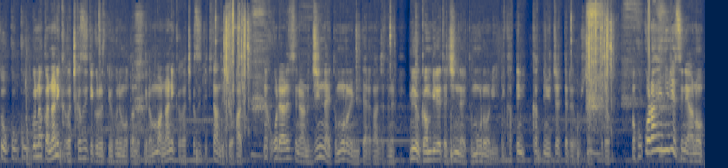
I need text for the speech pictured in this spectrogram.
そう、ここ、なんか何かが近づいてくるっていうふうに思ったんですけど、まあ、何かが近づいてきたんでしょう。はい。なんかこれあれですね、あの、陣内智則みたいな感じですね、目をがんびれた陣内智則って勝手に、勝手に言っちゃったりもしたんですけど、まあ、ここら辺にですね、あの、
